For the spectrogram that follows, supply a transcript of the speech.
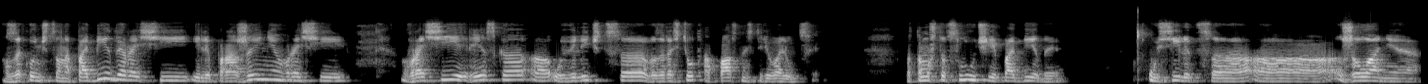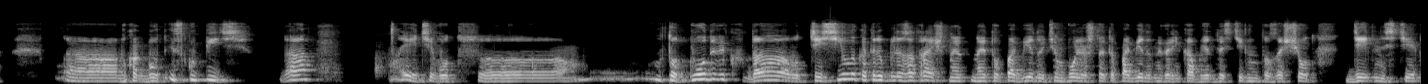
закончится она победой России или поражением в России, в России резко а, увеличится, возрастет опасность революции. Потому что в случае победы усилится а, желание а, ну, как бы искупить да, эти вот тот подвиг, да, вот те силы, которые были затрачены на эту победу, тем более, что эта победа наверняка будет достигнута за счет деятельности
